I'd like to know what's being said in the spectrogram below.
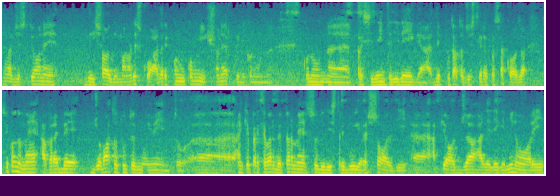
una gestione dei soldi in mano alle squadre con un commissioner, quindi con un, con un eh, presidente di lega deputato a gestire questa cosa, secondo me avrebbe giovato tutto il movimento, eh, anche perché avrebbe permesso di distribuire soldi eh, a pioggia alle leghe minori,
